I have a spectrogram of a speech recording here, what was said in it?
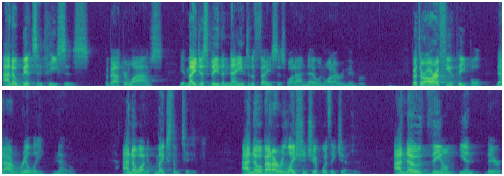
I know bits and pieces about their lives. It may just be the name to the face, is what I know and what I remember. But there are a few people that I really know. I know what makes them tick. I know about our relationship with each other. I know them in their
